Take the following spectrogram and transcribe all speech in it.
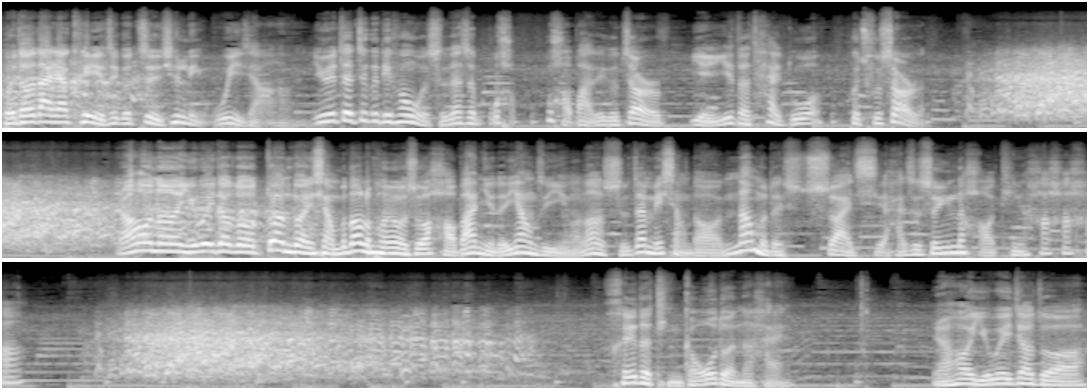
回头大家可以这个自己去领悟一下啊，因为在这个地方我实在是不好不好把这个字儿演绎的太多，会出事儿的。然后呢，一位叫做段段想不到的朋友说：“好吧，你的样子赢了，实在没想到那么的帅气，还是声音的好听，哈哈哈。”黑的挺高端的还。然后一位叫做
